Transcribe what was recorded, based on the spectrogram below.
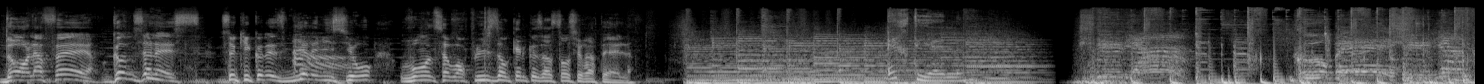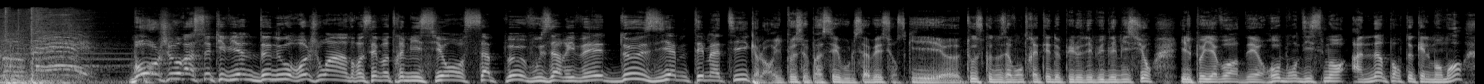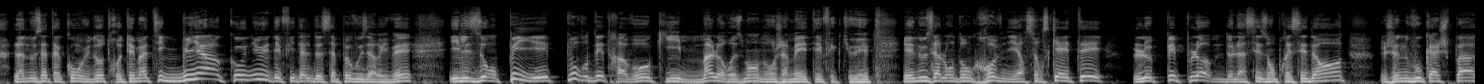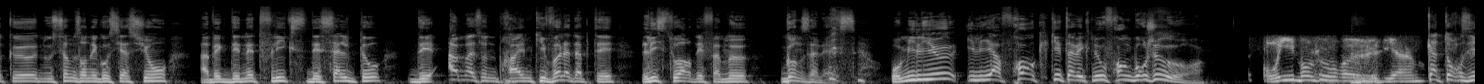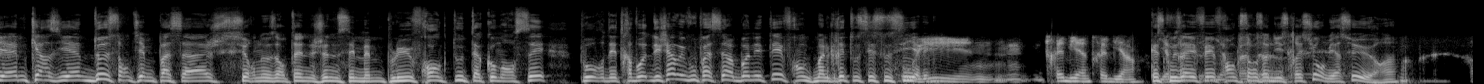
dans l'affaire Gonzalez. Ceux qui connaissent bien l'émission vont en savoir plus dans quelques instants sur RTL. RTL. Bonjour à ceux qui viennent de nous rejoindre. C'est votre émission. Ça peut vous arriver. Deuxième thématique. Alors, il peut se passer, vous le savez, sur ce qui, euh, tout ce que nous avons traité depuis le début de l'émission. Il peut y avoir des rebondissements à n'importe quel moment. Là, nous attaquons une autre thématique bien connue des fidèles de Ça peut vous arriver. Ils ont payé pour des travaux qui, malheureusement, n'ont jamais été effectués. Et nous allons donc revenir sur ce qui a été le péplum de la saison précédente. Je ne vous cache pas que nous sommes en négociation avec des Netflix, des Salto, des Amazon Prime qui veulent adapter l'histoire des fameux Gonzalez. Au milieu, il y a Franck qui est avec nous. Franck, bonjour. Oui, bonjour euh, Julien. 14e, 15e, 200e passage sur nos antennes, je ne sais même plus. Franck, tout a commencé pour des travaux. Déjà, avez-vous passé un bon été, Franck, malgré tous ces soucis Oui, très bien, très bien. Qu'est-ce que vous avez fait, Franck, sans de- indiscrétion, bien sûr hein?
